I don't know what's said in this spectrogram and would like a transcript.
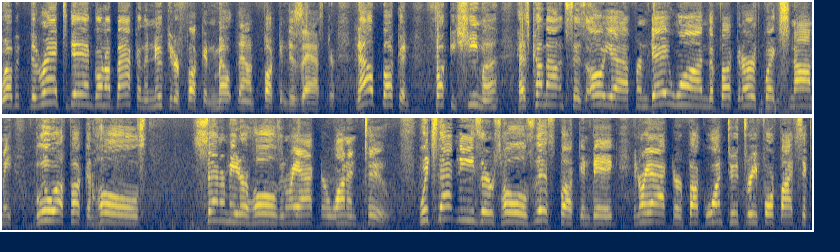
Well, the rant today, I'm going to back on the nuclear fucking meltdown fucking disaster. Now fucking Fukushima has come out and says, oh yeah, from day one, the fucking earthquake tsunami blew up fucking holes, centimeter holes in reactor 1 and 2. Which that means there's holes this fucking big in reactor fuck 1, 2, 3, 4, 5, 6.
